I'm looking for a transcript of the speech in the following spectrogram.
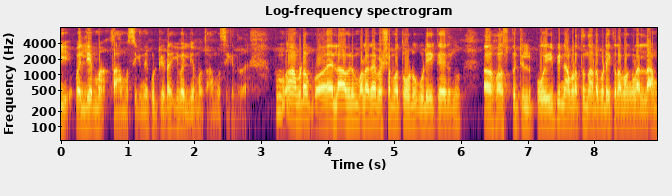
ഈ വല്യമ്മ താമസിക്കുന്നത് കുട്ടിയുടെ ഈ വല്യമ്മ താമസിക്കുന്നത്. അപ്പം അവിടെ എല്ലാവരും വളരെ വിഷമത്തോടു കൂടിയൊക്കെ ആയിരുന്നു. ഹോസ്പിറ്റലിൽ പോയി പിന്നെ അവിടുത്തെ നടപടിക്രമങ്ങളെല്ലാം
